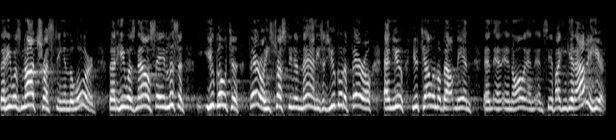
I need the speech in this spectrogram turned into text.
That he was not trusting in the Lord. That he was now saying, listen, you go to Pharaoh. He's trusting in man. He says, you go to Pharaoh and you, you tell him about me and, and, and, and all and, and see if I can get out of here.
